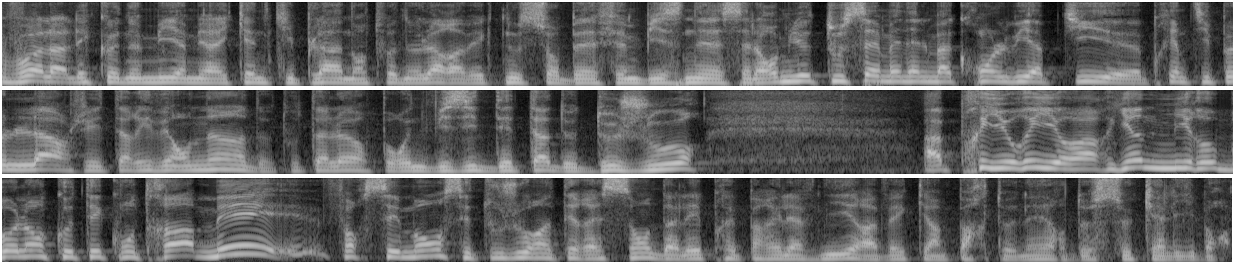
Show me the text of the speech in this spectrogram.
Voilà l'économie américaine qui plane. Antoine Hollard avec nous sur BFM Business. Alors au milieu de tout ça, Emmanuel Macron, lui, a petit, euh, pris un petit peu le large. Il est arrivé en Inde tout à l'heure pour une visite d'État de deux jours. A priori, il n'y aura rien de mirobolant côté contrat, mais forcément, c'est toujours intéressant d'aller préparer l'avenir avec un partenaire de ce calibre.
